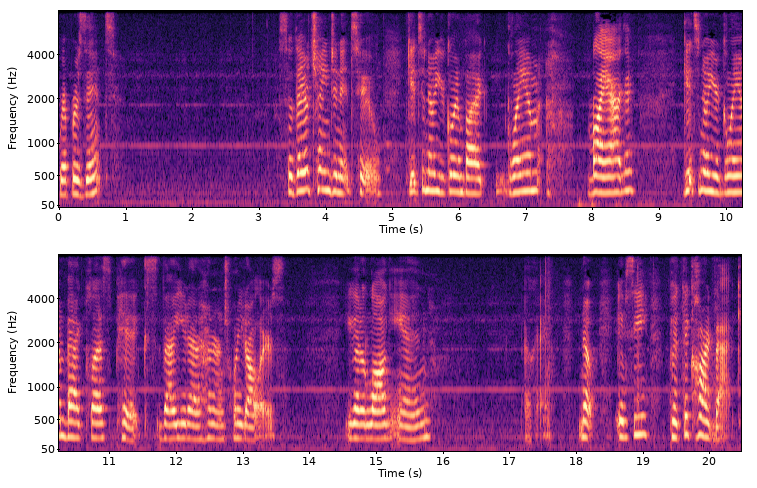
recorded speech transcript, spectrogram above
represent so they're changing it too get to know your glam bag glam bag Get to know your Glam Bag Plus picks valued at $120. You got to log in. Okay. No, Ipsy, put the card back.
